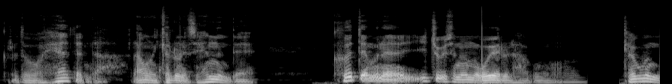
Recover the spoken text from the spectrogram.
그래도 해야 된다 라고는 결론에서 했는데 그것 때문에 이쪽에서는 오해를 하고 결국은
